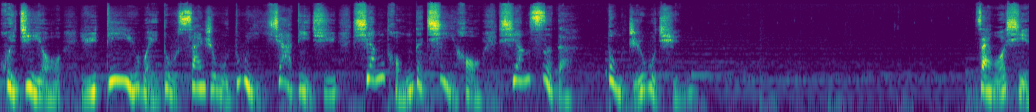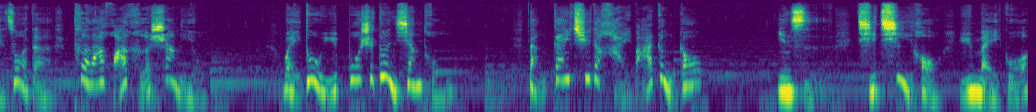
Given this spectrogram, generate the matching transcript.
会具有与低于纬度三十五度以下地区相同的气候相似的动植物群。在我写作的特拉华河上游。纬度与波士顿相同，但该区的海拔更高，因此其气候与美国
